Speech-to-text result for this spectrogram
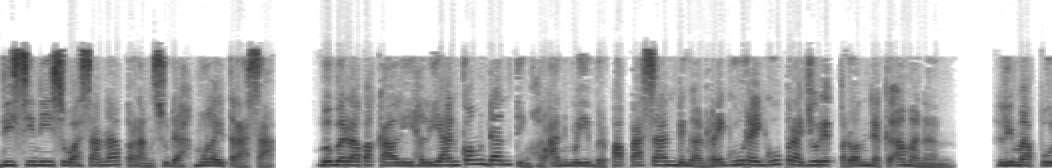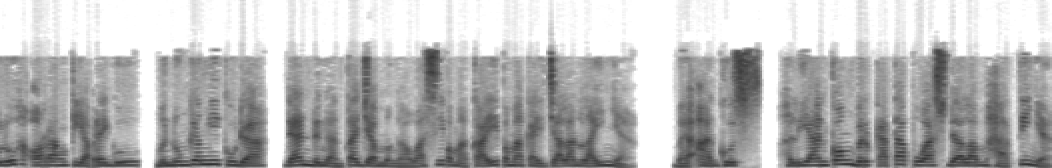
Di sini suasana perang sudah mulai terasa. Beberapa kali Helian Kong dan Ting Hoan Wei berpapasan dengan regu-regu prajurit peronda keamanan. 50 orang tiap regu, menunggangi kuda, dan dengan tajam mengawasi pemakai-pemakai jalan lainnya. Bagus, Helian Kong berkata puas dalam hatinya.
